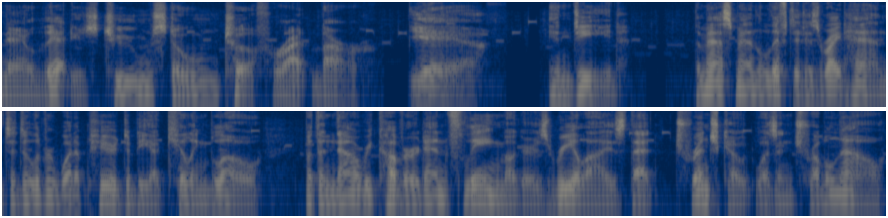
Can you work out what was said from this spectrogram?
Now that is tombstone tough right there. Yeah. Indeed. The masked man lifted his right hand to deliver what appeared to be a killing blow, but the now recovered and fleeing muggers realized that Trenchcoat was in trouble now,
